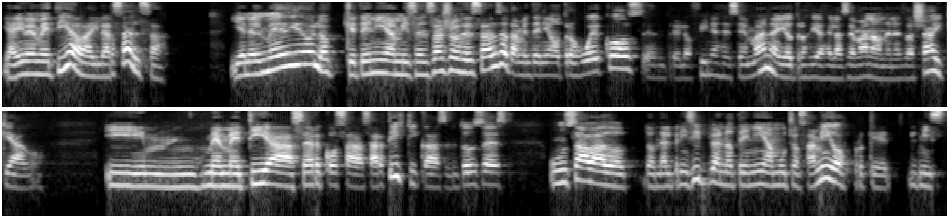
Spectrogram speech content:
Y ahí me metí a bailar salsa. Y en el medio, lo que tenía mis ensayos de salsa, también tenía otros huecos entre los fines de semana y otros días de la semana donde allá ¿y qué hago? Y mm, me metí a hacer cosas artísticas. Entonces, un sábado donde al principio no tenía muchos amigos, porque mis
